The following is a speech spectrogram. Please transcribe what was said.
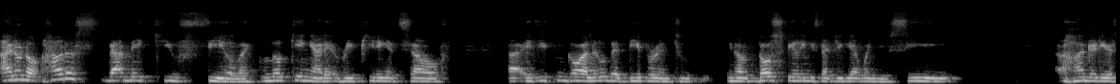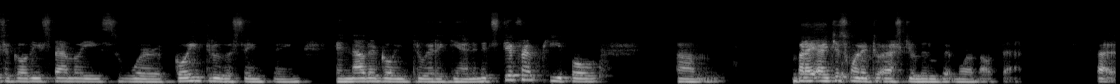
I don't know. How does that make you feel? Like looking at it repeating itself. Uh, if you can go a little bit deeper into, you know, those feelings that you get when you see a hundred years ago, these families were going through the same thing, and now they're going through it again, and it's different people. Um, but I, I, just wanted to ask you a little bit more about that. Uh,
